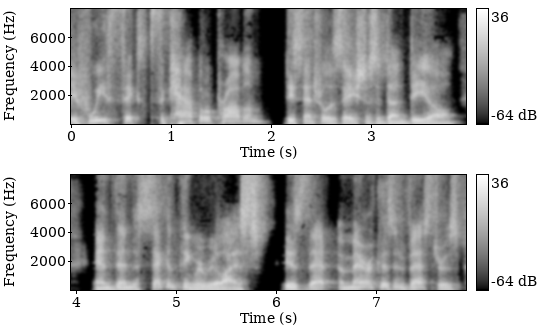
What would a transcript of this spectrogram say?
if we fix the capital problem, decentralization is a done deal. And then the second thing we realized is that America's investors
